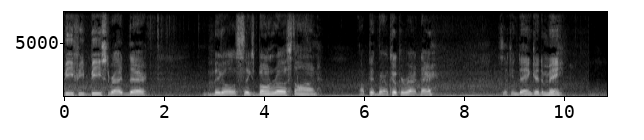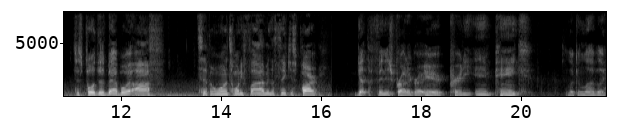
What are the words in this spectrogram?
beefy beast right there. Big old six bone roast on our pit barrel cooker right there. It's looking dang good to me. Just pulled this bad boy off. Tipping 125 in the thickest part. Got the finished product right here. Pretty in pink. Looking lovely.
